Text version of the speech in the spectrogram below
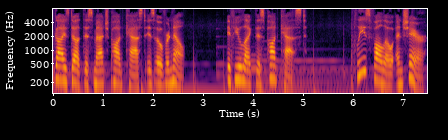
Guys. This match podcast is over now. If you like this podcast, please follow and share.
